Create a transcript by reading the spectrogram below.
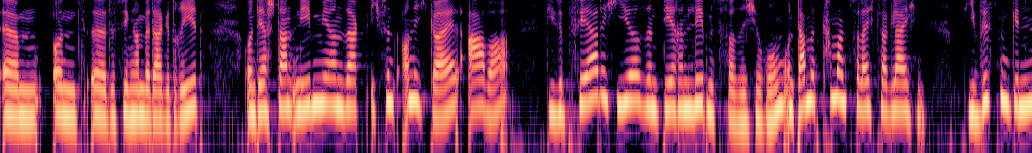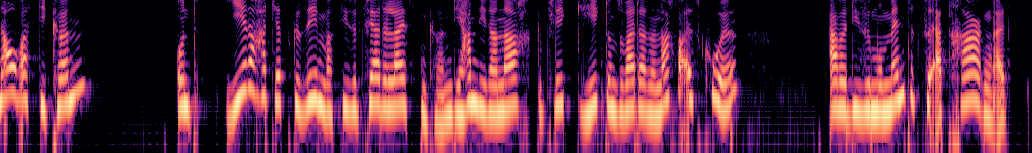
Ähm, und äh, deswegen haben wir da gedreht. Und der stand neben mir und sagt, ich find's auch nicht geil, aber diese Pferde hier sind deren Lebensversicherung und damit kann man es vielleicht vergleichen. Die wissen genau, was die können und jeder hat jetzt gesehen, was diese Pferde leisten können. Die haben die danach gepflegt, gehegt und so weiter. Danach war alles cool. Aber diese Momente zu ertragen als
